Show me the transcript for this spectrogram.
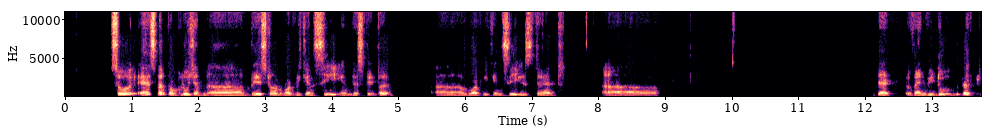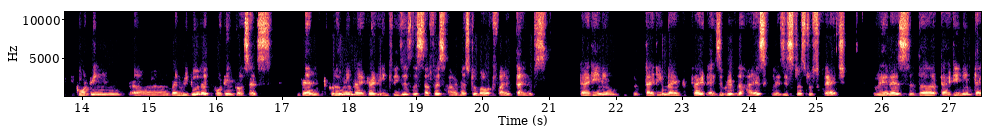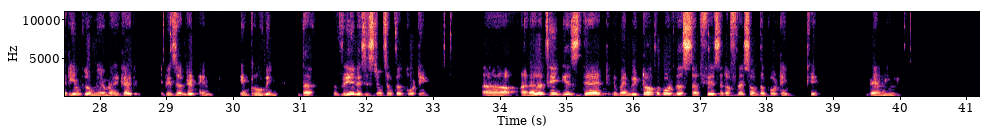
So as per conclusion, uh, based on what we can see in this paper, uh, what we can see is that uh, that when we do the coating, uh, when we do the coating process, then chromium nitride increases the surface hardness to about five times. Titanium, titanium nitride exhibits the highest resistance to scratch, whereas the titanium, titanium chromium nitride resulted in improving the wear resistance of the coating. Uh, another thing is that when we talk about the surface roughness of the coating, okay, then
